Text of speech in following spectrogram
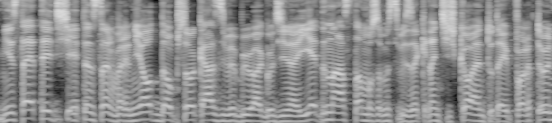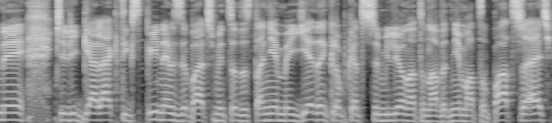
Niestety dzisiaj ten serwer nie oddał, przy okazji wybiła godzina 11, możemy sobie zakręcić kołem tutaj fortuny, czyli Galactic Spinem, zobaczmy co dostaniemy, 1.3 miliona to nawet nie ma co patrzeć.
